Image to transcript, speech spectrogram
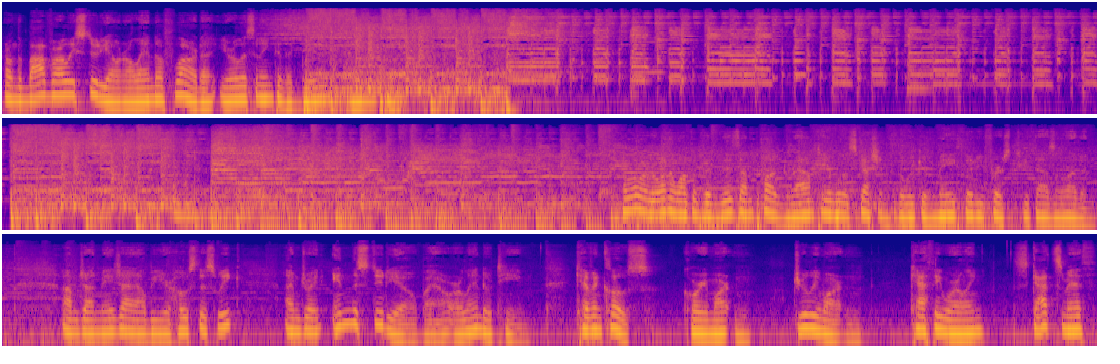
From the Bob Varley Studio in Orlando, Florida, you're listening to the Diz Unplugged. Hello, everyone, and welcome to the Diz Unplugged roundtable discussion for the week of May 31st, 2011. I'm John Magi, and I'll be your host this week. I'm joined in the studio by our Orlando team Kevin Close, Corey Martin, Julie Martin, Kathy Whirling, Scott Smith,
